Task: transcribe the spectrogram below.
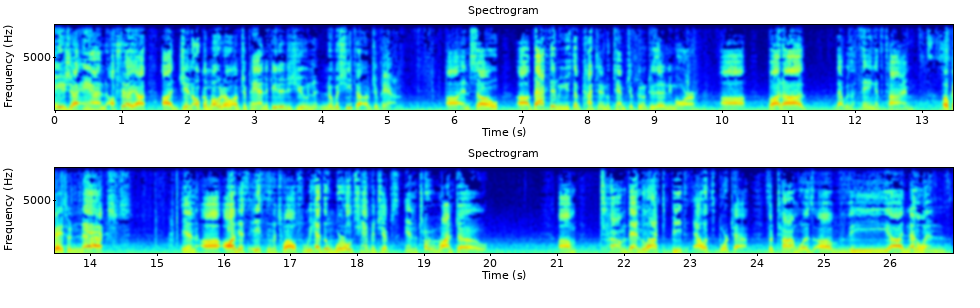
Asia and Australia, uh, Jin Okamoto of Japan defeated Jun Nobushita of Japan. Uh, and so uh, back then we used to have continental championships. We don't do that anymore. Uh, but uh, that was a thing at the time. Okay, so next, in August 8th through the 12th, we had the World Championships in Toronto. Um, Tom van de Logt beat Alex Borteh. So Tom was of the uh, Netherlands,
